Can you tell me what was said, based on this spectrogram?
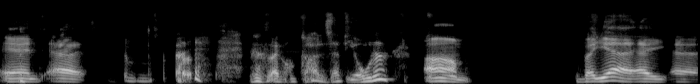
And uh, it's like, "Oh God, is that the owner?" Um, but yeah, I uh,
